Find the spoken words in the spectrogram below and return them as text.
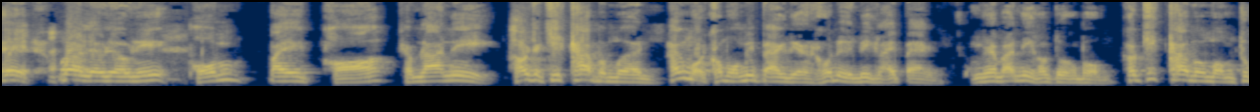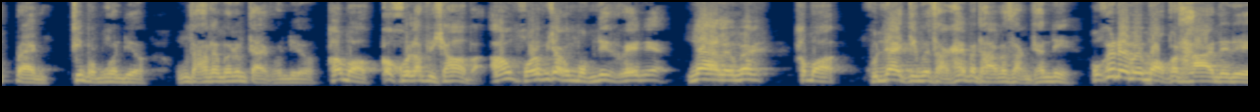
เฮ้เมื่อเร็วๆนี้ ผมไปขอชำระหนี้เขาจะคิดค่าประเมิน ทั้งหมดของผมมีแปลงเดียวคนอื่นมีอีกหลายแปลง ผมชำระหนี้ของตัวของผมเขาคิดค่าประเมินทุกแปลงที่ผมคนเดียว ผมถามทำไมต้องจ่ายคนเดียวเขาบอกก็คุณรับผิดชอบอะเอ้าผมรับผิดชอบของผมที่เคสเนี้ยแน่เลยไหมเขาบอกคุณได้จริงไปสั่งให้ประธานมาสั่งฉันดิผมก็เดินไปบอกประธานเลยดิ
